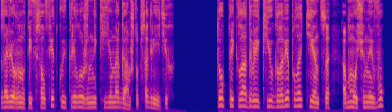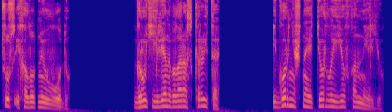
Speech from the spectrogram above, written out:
завернутый в салфетку и приложенный к ее ногам, чтобы согреть их, то прикладывая к ее голове полотенце, обмоченное в уксус и холодную воду. Грудь Елены была раскрыта, и горничная терла ее фланелью.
